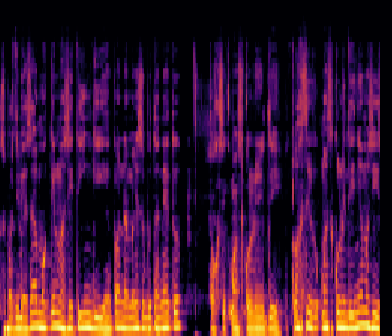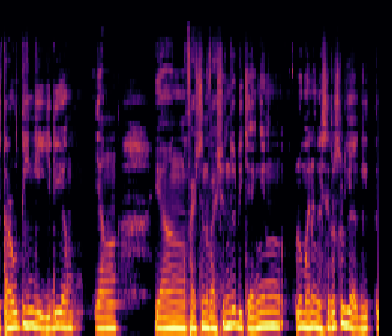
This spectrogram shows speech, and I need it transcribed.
seperti biasa mungkin masih tinggi apa namanya sebutannya itu? Toxic masculinity. masih maskulinitinya masih terlalu tinggi. Jadi yang yang yang fashion fashion tuh dicengin lu mainnya gak serius lu ya? Gitu.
